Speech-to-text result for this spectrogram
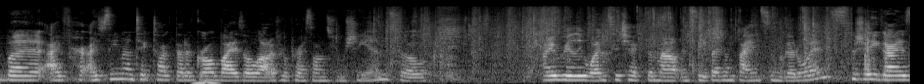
but I've heard, I've seen on TikTok that a girl buys a lot of her press-ons from Shein, so I really want to check them out and see if I can find some good ones. I'll show you guys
